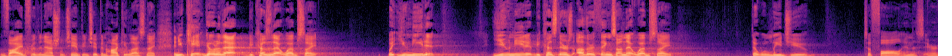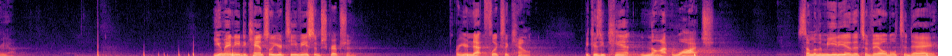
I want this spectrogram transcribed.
vied for the national championship in hockey last night. And you can't go to that because of that website. But you need it. You need it because there's other things on that website that will lead you to fall in this area. You may need to cancel your TV subscription or your Netflix account because you can't not watch some of the media that's available today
